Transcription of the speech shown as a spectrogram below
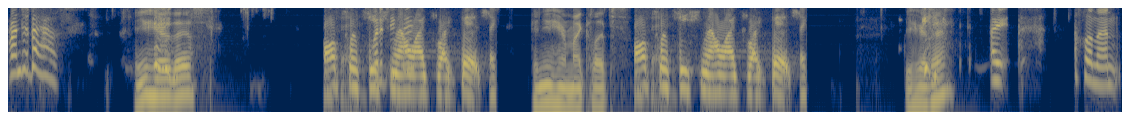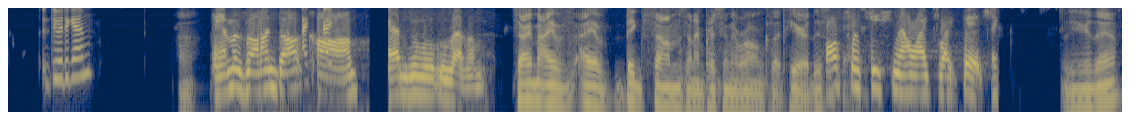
run to the house. Can you hear this? All pussy What smell like like this. Can you hear my clips? All pussy smell like like this. Do you hear that? I hold on. Do it again. Ah. Amazon.com. Absolutely love them. Sorry, I have I have big thumbs and I'm pressing the wrong clip. Here, this All is. pussy smell like like this. You hear that?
